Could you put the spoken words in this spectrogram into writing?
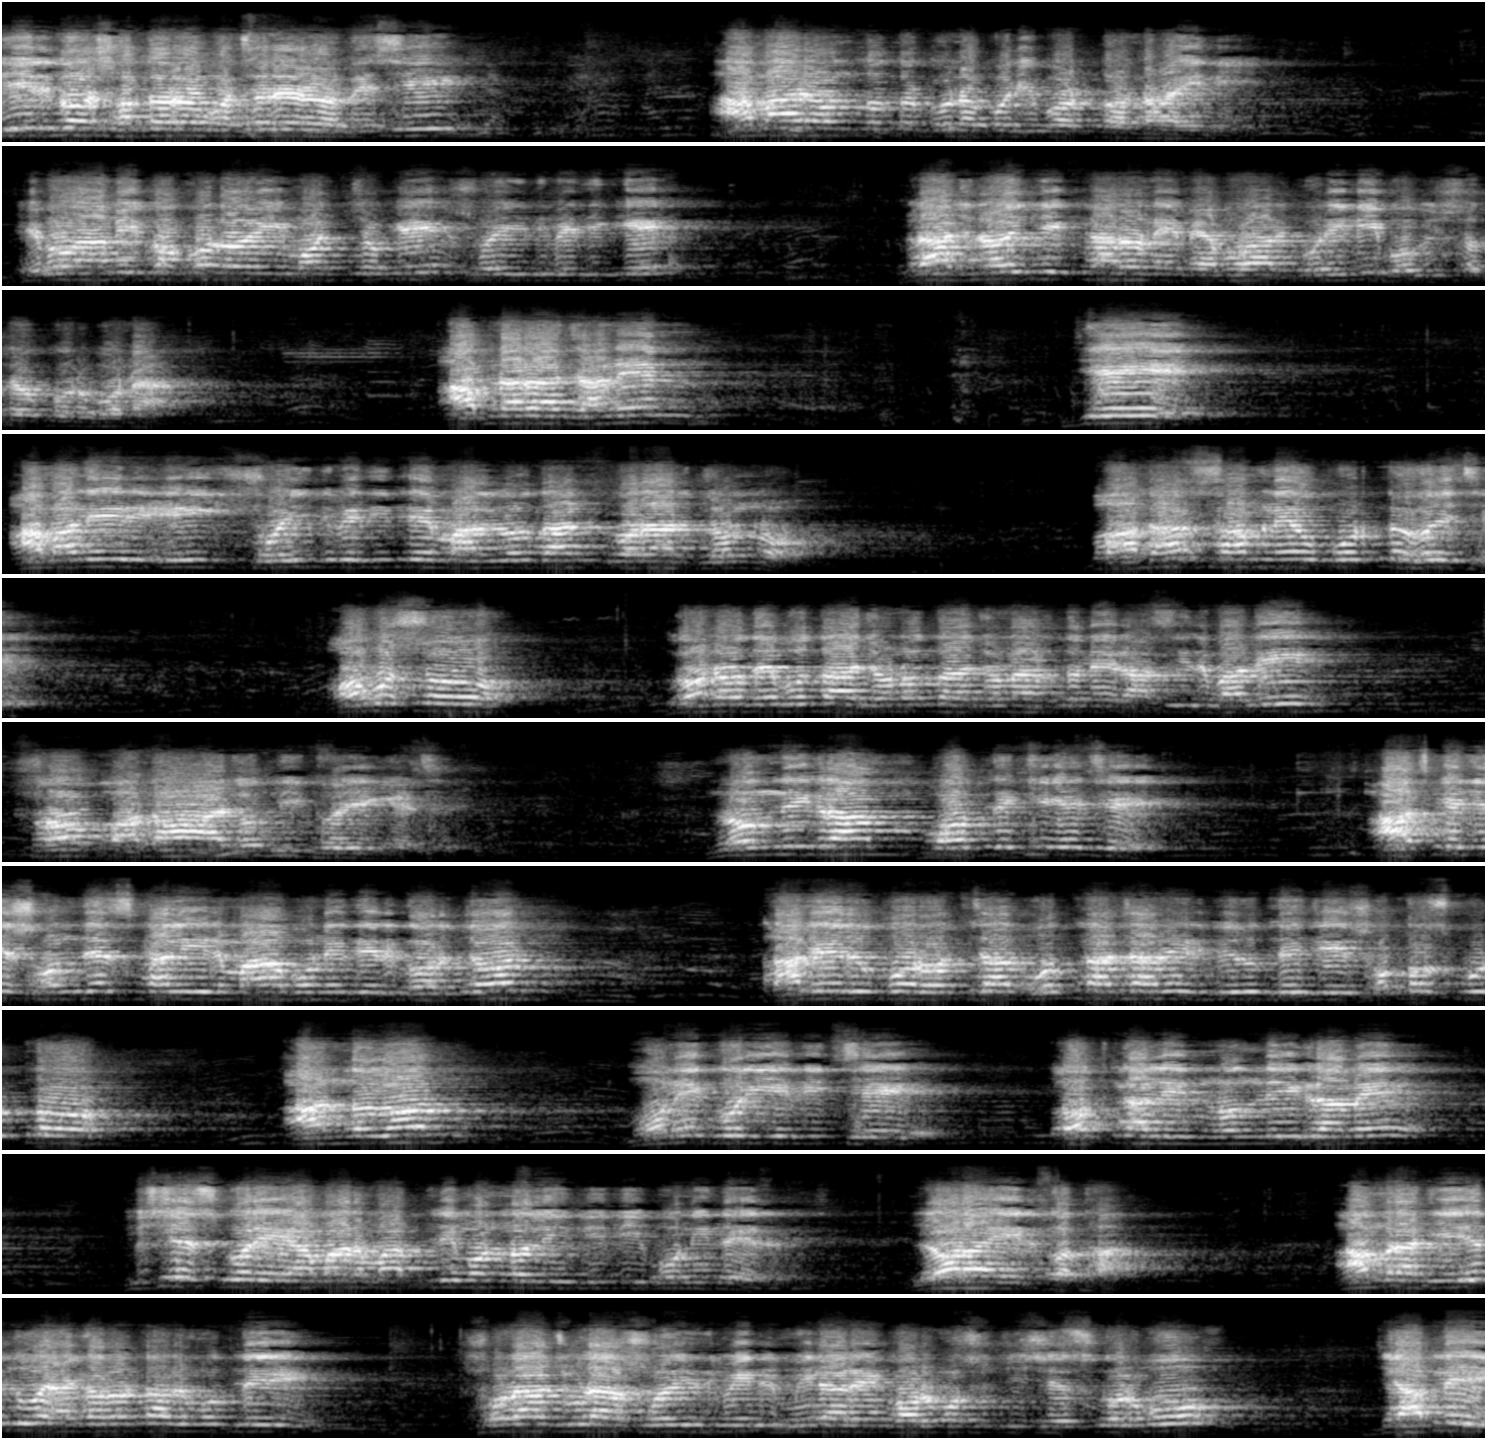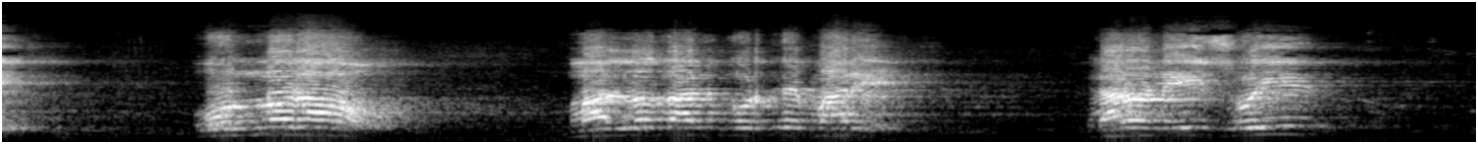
দীর্ঘ সতেরো বছরেরও বেশি আমার অন্তত কোনো পরিবর্তন হয়নি। এবং আমি কখনো এই মঞ্চকে, শহীদ বেদিকে রাজনৈতিক কারণে ব্যবহার করিনি, ভবিষ্যতেও করব না। আপনারা জানেন যে আমাদের এই শহীদ বেদিতে মাল্যদান করার জন্য বাধার সামনেও পড়তে হয়েছে। অবশ্য গণদেবতা, জনতা, জনার্দনের আশীর্বাদে সব বাধা অতীত হয়ে গেছে। নন্দীগ্রাম পথ দেখিয়েছে, আজকে যে সন্দেশখালীর মা বোনেদের গর্জন, তাদের উপর অত্যা- অত্যাচারের বিরুদ্ধে যে স্বতঃস্ফূর্ত আন্দোলন মনে করিয়ে দিচ্ছে তৎকালীন নন্দীগ্রামে বিশেষ করে আমার মাতৃমণ্ডলী দিদি বোনীদের লড়াইয়ের কথা। আমরা যেহেতু এগারোটার মধ্যে সোনাচূড়া শহীদ মিন- মিনারে কর্মসূচি শেষ করব, যাতে অন্যরাও মাল্যদান করতে পারে। কারণ এই শহীদ,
